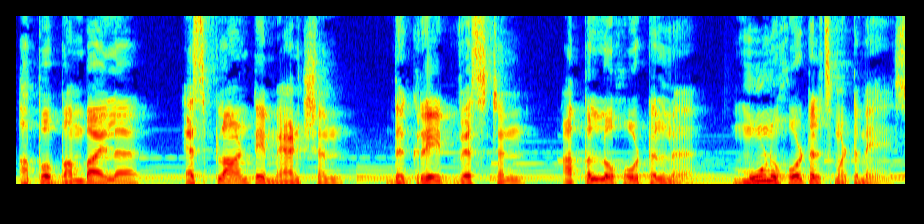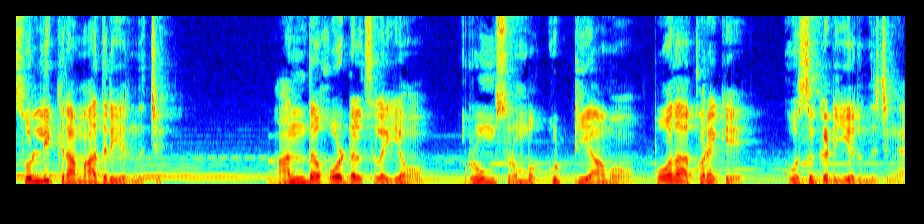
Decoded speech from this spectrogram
அப்போ பம்பாயில Esplanade mansion the great western Apollo ஹோட்டல்னு மூணு ஹோட்டல்ஸ் மட்டுமே சொல்லிக்கிற மாதிரி இருந்துச்சு. அந்த ஹோட்டல்ஸ்லயும் ரூம்ஸ் ரொம்ப குட்டியாவும் போதா குறைக்கு கொசுக்கடியும் இருந்துச்சுங்க.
